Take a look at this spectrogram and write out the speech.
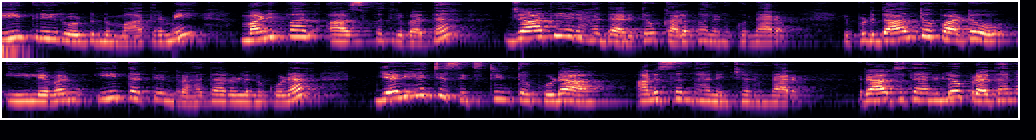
ఈ త్రీ రోడ్డును మాత్రమే మణిపాల్ ఆసుపత్రి వద్ద జాతీయ రహదారితో కలపాలనుకున్నారు. ఇప్పుడు దాంతోపాటు ఈ లెవెన్ ఈ థర్టీన్ రహదారులను కూడా ఎన్హెచ్ సిక్స్టీన్తో కూడా అనుసంధానించనున్నారు. రాజధానిలో ప్రధాన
